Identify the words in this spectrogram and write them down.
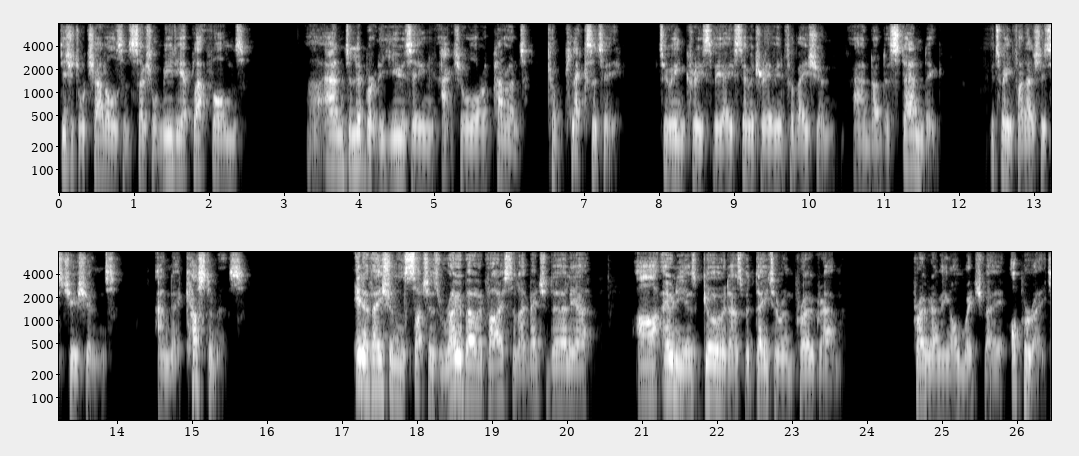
digital channels and social media platforms, uh, and deliberately using actual or apparent complexity to increase the asymmetry of information and understanding between financial institutions and their customers. Innovations such as robo advice that I mentioned earlier are only as good as the data and program programming on which they operate.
